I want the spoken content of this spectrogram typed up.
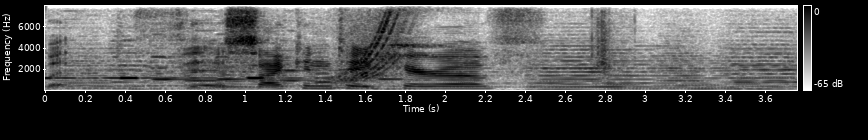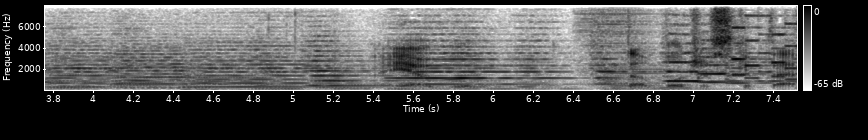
But this I can take care of. Yeah, we'll, we'll just skip that.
